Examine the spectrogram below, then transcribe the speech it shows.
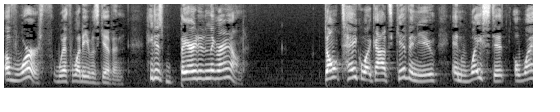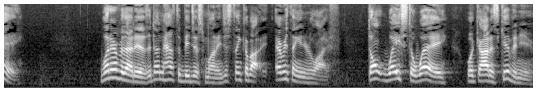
of worth with what he was given. He just buried it in the ground. Don't take what God's given you and waste it away. Whatever that is, it doesn't have to be just money. Just think about everything in your life. Don't waste away what God has given you.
